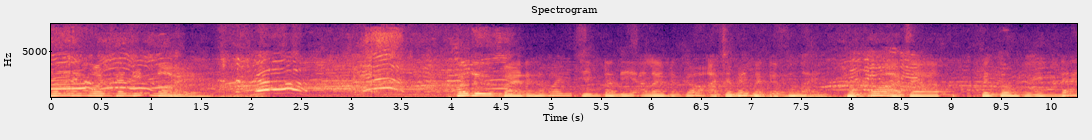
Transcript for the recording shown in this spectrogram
ก็เลยงอนกันนิดหน่อย ก็ลืมไปนะครับว่าจริงๆตอนนี้อะไรมันก็อาจจะไม่เหมือนเดิมเท่าไหร่ ผมก็อาจจะเป็นตัวของตัวเองได้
